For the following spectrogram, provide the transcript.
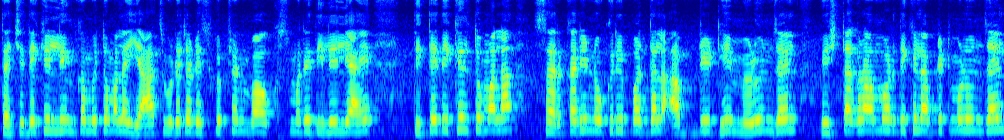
त्याची देखील लिंक मी तुम्हाला याच व्हिडिओच्या डिस्क्रिप्शन बॉक्समध्ये दिलेली आहे. तिथे देखील तुम्हाला सरकारी नोकरीबद्दल अपडेट ही मिळून जाईल. इंस्टाग्रामवर देखील अपडेट मिळून जाईल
